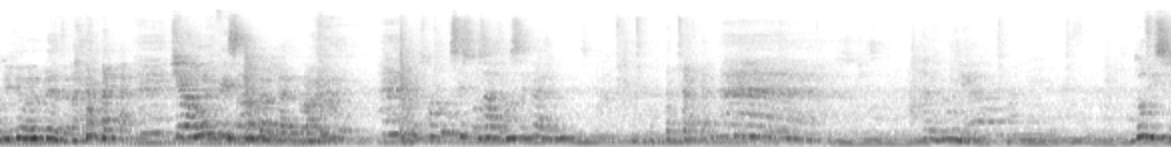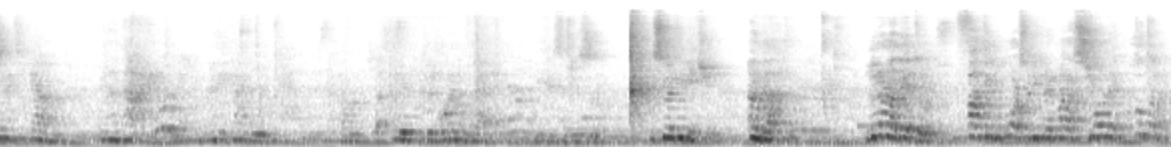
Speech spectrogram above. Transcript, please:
mi chiamano Petra. C'era uno che pensava per Petra proprio. Ma come sei sposato? Non sei bello? Alleluia. Dove il Signore ti chiama? Per andare a predicare le, le buone novelle di Cristo Gesù. Il Signore ti dice, andate. Lui non ha detto, fate un corso di preparazione, tutta...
